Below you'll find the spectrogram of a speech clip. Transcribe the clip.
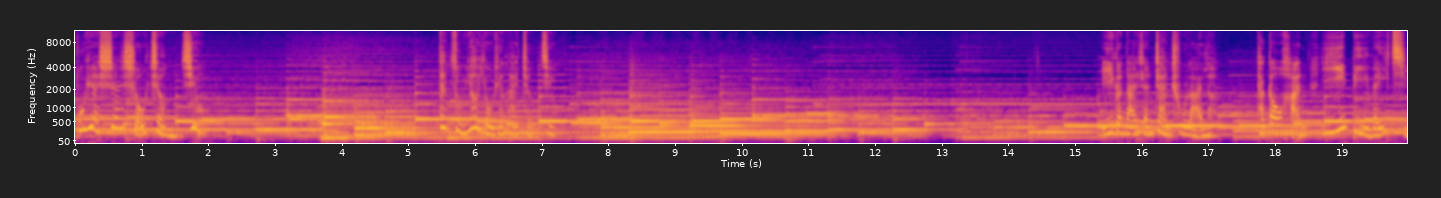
不愿伸手拯救。但总要有人来拯救。一个男人站出来了，他高喊“以笔为旗”；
